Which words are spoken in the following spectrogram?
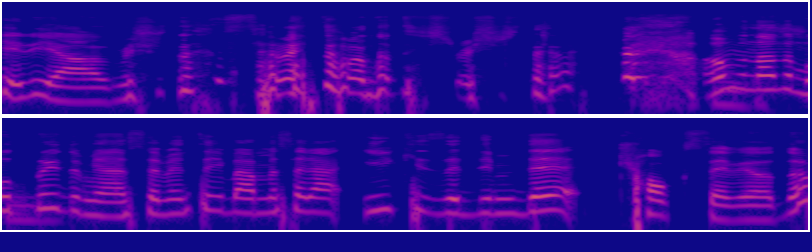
Carrie almıştı. Samantha bana bana düşmüştü. Ama bundan da mutluydum yani. Samantha'yı ben mesela ilk izlediğimde çok seviyordum.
